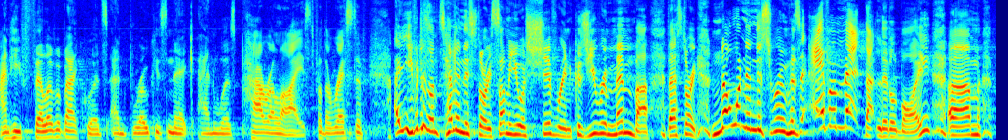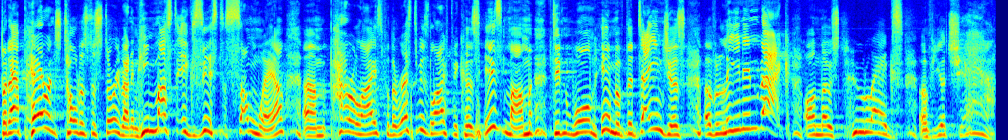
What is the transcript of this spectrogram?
and he fell over backwards and broke his neck and was paralyzed for the rest of. Even as I'm telling this story, some of you are shivering because you remember that story. No one in this room has ever met that little boy, um, but our parents told us the story about him. He must exist somewhere, um, paralyzed for the rest of his life because his mum didn't warn him of the dangers of leaning back on those two legs of your chair.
